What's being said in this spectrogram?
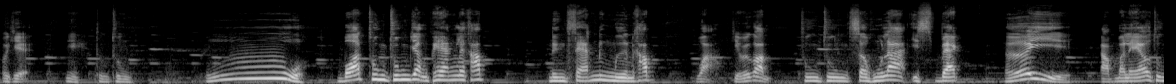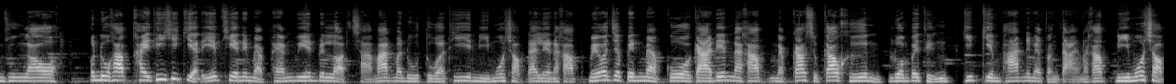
โอเค นี่ ทุงทุงอู้ บอสทุงทุงอย่างแพงเลยครับหนึ่งแสนหนึ่งหมื่นครับว้าวเก็บไว้ก่อนทุงทุงซาฮูล่า is back เฮ้ย กลับมาแล้วทุงทุงเราคนดูครับ ใครที่ขี้เกียจ AFK ในแมปแพนเวียนเป็นหลอดสามารถมาดูตัวที่ Nemo Shop ได้เลยนะครับ ไม่ว่าจะเป็นแมป Go Garden นนะครับ แมป 99 คืน รวมไปถึงกิฟต์เกมพาร์ทในแมปต่างๆ นะครับ Nemo Shop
